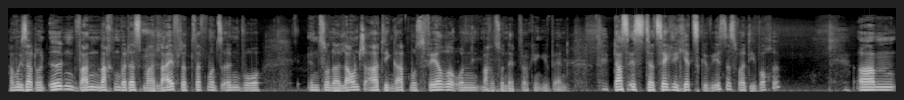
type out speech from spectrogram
haben wir gesagt, und irgendwann machen wir das mal live. Da treffen wir uns irgendwo in so einer loungeartigen Atmosphäre und machen so ein Networking-Event. Das ist tatsächlich jetzt gewesen, das war die Woche. Ähm,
